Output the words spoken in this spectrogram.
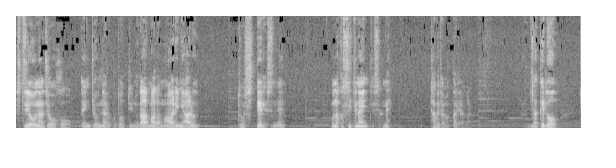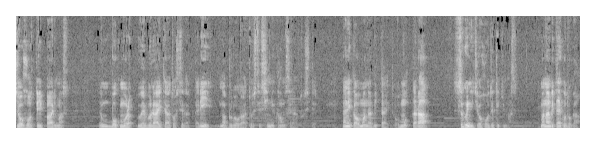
必要な情報勉強になることっていうのがまだ周りにあるとしてですねお腹空いてないんですよね。食べたばっかりだから。だけど情報っていっぱいあります。でも僕もウェブライターとしてだったり、まあ、ブロガーとして心理カウンセラーとして何かを学びたいと思ったらすぐに情報出てきます。学びたいことが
